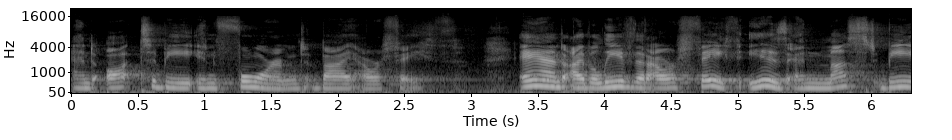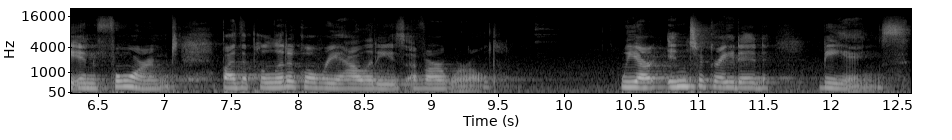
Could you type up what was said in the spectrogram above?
and ought to be informed by our faith. And I believe that our faith is and must be informed by the political realities of our world. We are integrated beings,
